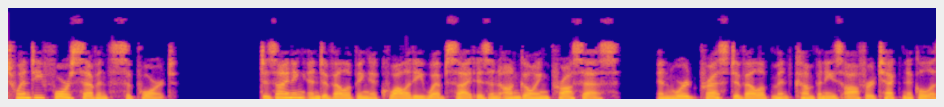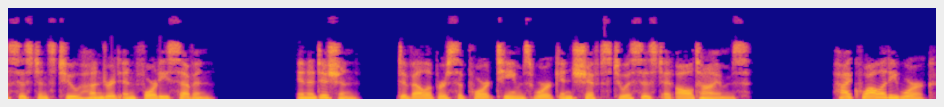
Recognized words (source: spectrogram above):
24-7 support. Designing and developing a quality website is an ongoing process, and WordPress development companies offer technical assistance 247. In addition, developer support teams work in shifts to assist at all times. High quality work.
